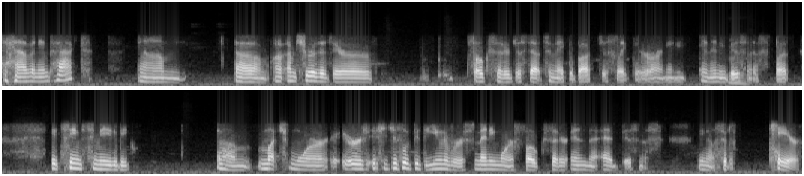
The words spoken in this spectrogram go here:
to have an impact. Um, um, I'm sure that there are folks that are just out to make a buck, just like there are in any in any mm-hmm. business. But it seems to me to be um, much more, or if you just looked at the universe, many more folks that are in the ed business, you know, sort of care.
